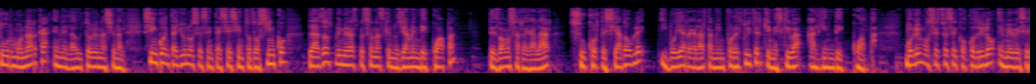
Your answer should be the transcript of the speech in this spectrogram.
Tour Monarca, en el Auditorio Nacional. 51 66 1025. Las dos primeras personas que nos llamen de Cuapa, les vamos a regalar su cortesía doble y voy a regalar también por el Twitter quien escriba a alguien de Cuapa. Volvemos, esto es el Cocodrilo MBC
